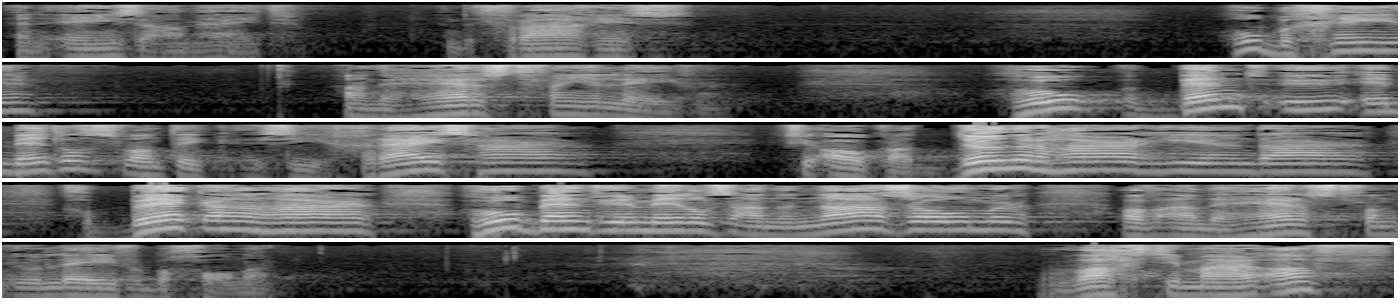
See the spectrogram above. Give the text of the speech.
en eenzaamheid. En de vraag is, hoe begin je aan de herfst van je leven? Hoe bent u inmiddels, want ik zie grijs haar, ik zie ook wat dunner haar hier en daar, gebrek aan haar. Hoe bent u inmiddels aan de nazomer of aan de herfst van uw leven begonnen? Wacht je maar af?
